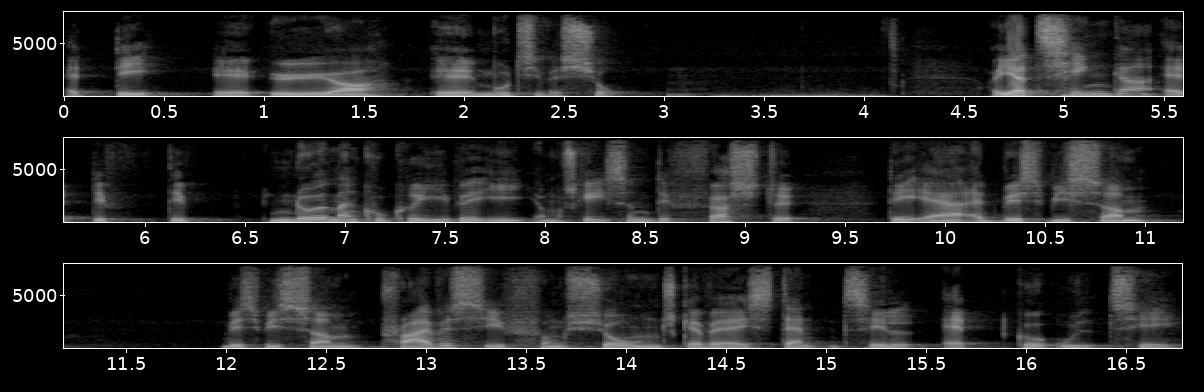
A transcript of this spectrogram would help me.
at det øh, øger øh, motivationen. Og jeg tænker, at det, det noget, man kunne gribe i, og måske sådan det første, det er, at hvis vi som, hvis vi som privacy-funktion skal være i stand til at gå ud til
